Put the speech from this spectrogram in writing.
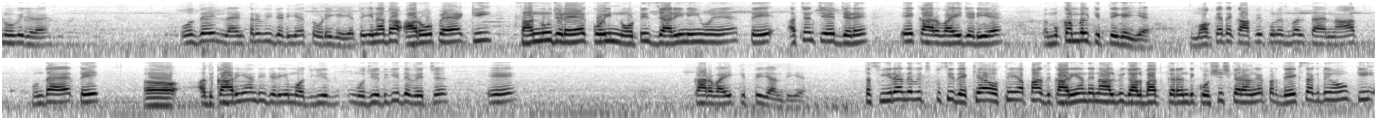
ਨੂੰ ਵੀ ਜਿਹੜਾ ਹੈ ਉਸ ਦੇ ਲੈਂਟਰ ਵੀ ਜਿਹੜੀ ਹੈ ਤੋੜੀ ਗਈ ਹੈ ਤੇ ਇਹਨਾਂ ਦਾ ਆਰੋਪ ਹੈ ਕਿ ਸਾਨੂੰ ਜਿਹੜੇ ਹੈ ਕੋਈ ਨੋਟਿਸ ਜਾਰੀ ਨਹੀਂ ਹੋਏ ਹੈ ਤੇ ਅਚਨਚੇਤ ਜਿਹੜੇ ਇਹ ਕਾਰਵਾਈ ਜਿਹੜੀ ਹੈ ਮੁਕੰਮਲ ਕੀਤੀ ਗਈ ਹੈ। ਮੌਕੇ ਤੇ ਕਾਫੀ ਪੁਲਿਸ ਬਲ ਤਾਇਨਾਤ ਹੁੰਦਾ ਹੈ ਤੇ ਅਧਿਕਾਰੀਆਂ ਦੀ ਜਿਹੜੀ ਮੌਜੂਦ ਮੌਜੂਦਗੀ ਦੇ ਵਿੱਚ ਇਹ ਕਾਰਵਾਈ ਕੀਤੀ ਜਾਂਦੀ ਹੈ। ਤਸਵੀਰਾਂ ਦੇ ਵਿੱਚ ਤੁਸੀਂ ਦੇਖਿਆ, ਉੱਥੇ ਆਪਾਂ ਅਧਿਕਾਰੀਆਂ ਦੇ ਨਾਲ ਵੀ ਗੱਲਬਾਤ ਕਰਨ ਦੀ ਕੋਸ਼ਿਸ਼ ਕਰਾਂਗੇ, ਪਰ ਦੇਖ ਸਕਦੇ ਹੋ ਕਿ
